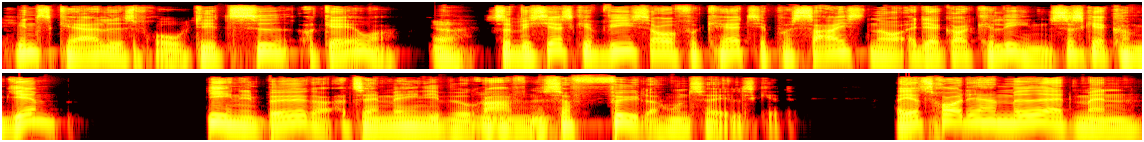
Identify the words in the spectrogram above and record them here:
Hendes kærlighedssprog, det er tid og gaver. Ja. Så hvis jeg skal vise over for Katja på 16 år, at jeg godt kan lide hende, så skal jeg komme hjem, give hende en burger og tage med hende i biografen, Mm. så føler hun sig elsket. Og jeg tror det her med, at man,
